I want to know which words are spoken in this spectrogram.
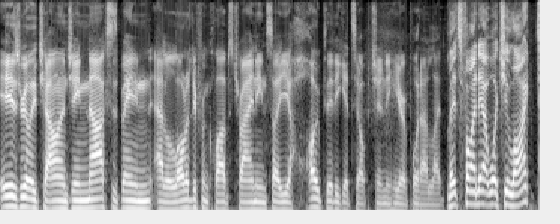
is really challenging. Narks has been at a lot of different clubs training, so you hope that he gets the opportunity here at Port Adelaide. Let's find out what you liked.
